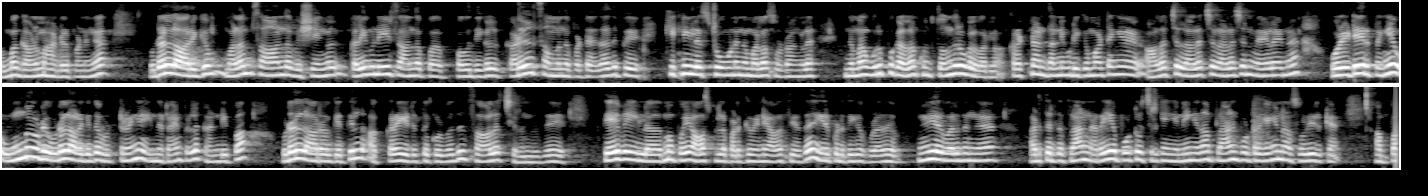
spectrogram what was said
ரொம்ப கவனமாக ஹேண்டில் பண்ணுங்கள் உடல் ஆரோக்கியம் மலம் சார்ந்த விஷயங்கள் கழிவுநீர் சார்ந்த ப பகுதிகள் கடல் சம்மந்தப்பட்ட அதாவது இப்போ கிட்னியில் ஸ்டோன் இந்த மாதிரிலாம் சொல்கிறாங்களே இந்த மாதிரி உறுப்புகள்லாம் கொஞ்சம் தொந்தரவுகள் வரலாம். கரெக்டாக தண்ணி குடிக்க மாட்டேங்க அலைச்சல் அலைச்சல் அலைச்சல் வேலைன்னு ஓடிட்டே இருப்பீங்க. உங்களுடைய உடல் ஆரோக்கியத்தை விட்டுருவீங்க இந்த டைம் பீரியடில் கண்டிப்பாக உடல் ஆரோக்கியத்தில் அக்கறை எடுத்துக்கொள்வது சால சிறந்தது. தேவையில்லாமல் போய் ஹாஸ்பிட்டலில் படுக்க வேண்டிய அவசியத்தை ஏற்படுத்திக்க கூடாது. நியூ இயர் வருதுங்க. அடுத்தடுத்த பிளான் நிறைய போட்டு வச்சுருக்கீங்க. நீங்கள் தான் பிளான் போட்டிருக்கீங்கன்னு நான் சொல்லியிருக்கேன். அப்போ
